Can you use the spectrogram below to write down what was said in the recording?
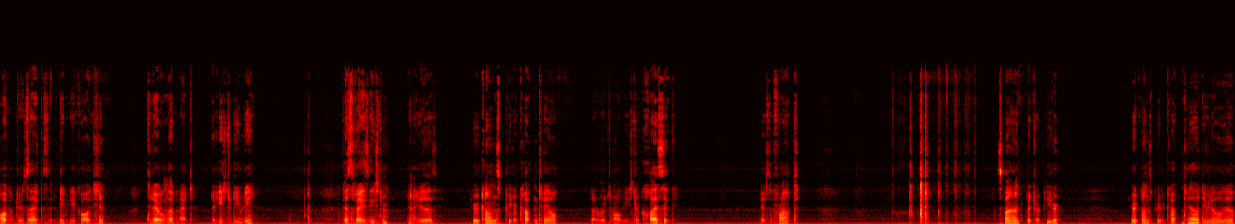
Welcome to Zack's DVD collection. Today we're looking at the Easter DVD. Because today is Easter, and it is Here Comes Peter Cottontail, the original Easter classic. Here's the front. Spine, picture of Peter. Here comes Peter Cottontail, DVD logo.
